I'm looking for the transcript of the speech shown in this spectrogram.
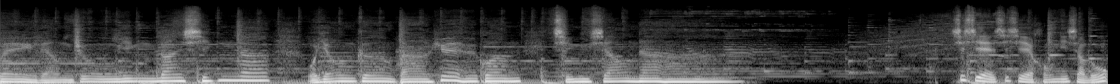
微凉，烛影暖心啊。我有个把月光轻笑纳。谢谢谢谢红泥小炉。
